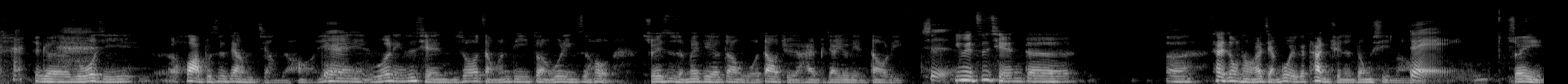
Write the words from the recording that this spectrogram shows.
这个逻辑话不是这样子讲的哈，因为五二零之前你说涨完第一段，五二零之后随时准备第二段，我倒觉得还比较有点道理。是因为之前的呃蔡总统还讲过一个探权的东西嘛？对，所以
